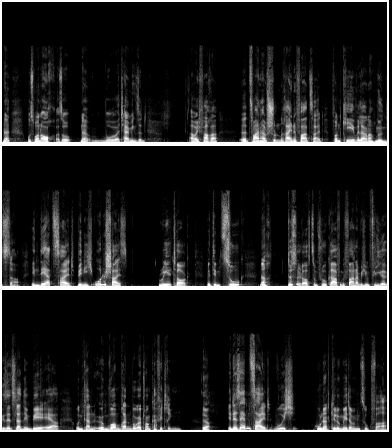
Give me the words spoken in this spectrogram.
Ne? Muss man auch, also, ne, wo wir bei Timing sind. Aber ich fahre äh, zweieinhalb Stunden reine Fahrzeit von Kevela nach Münster. In der Zeit bin ich ohne Scheiß, Real Talk, mit dem Zug nach Düsseldorf zum Flughafen gefahren, habe mich im Flieger gesetzt, lande im BER und kann irgendwo am Brandenburger Tor einen Kaffee trinken. Ja. In derselben Zeit, wo ich 100 Kilometer mit dem Zug fahre.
